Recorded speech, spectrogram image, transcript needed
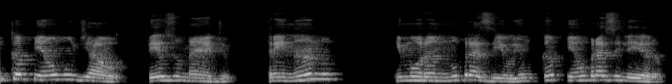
um campeão mundial peso médio treinando e morando no Brasil e um campeão brasileiro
